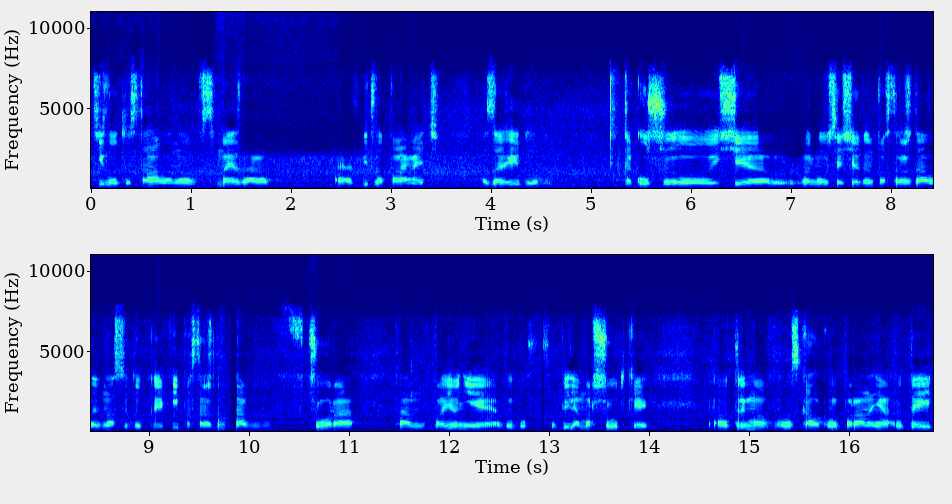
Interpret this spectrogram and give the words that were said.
Тіло доставлено в СМЕ зараз. Світла пам'ять загиблому. Також е, ще вернувся ще один постраждалий, внаслідок який постраждав вчора, там в районі вибуху біля маршрутки, отримав скалкове поранення грудей.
